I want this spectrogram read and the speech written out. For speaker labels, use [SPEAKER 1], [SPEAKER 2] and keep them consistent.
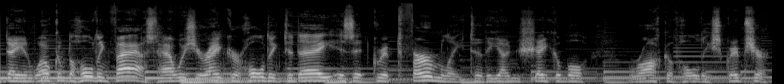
[SPEAKER 1] Good day and welcome to Holding Fast. How is your anchor holding today? Is it gripped firmly to the unshakable rock of Holy Scripture?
